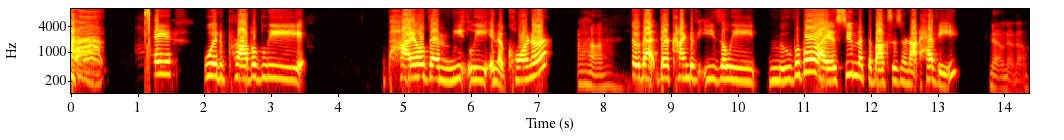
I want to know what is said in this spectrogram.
I would probably pile them neatly in a corner Uh-huh. so that they're kind of easily movable. I assume that the boxes are not heavy. No, no, no.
